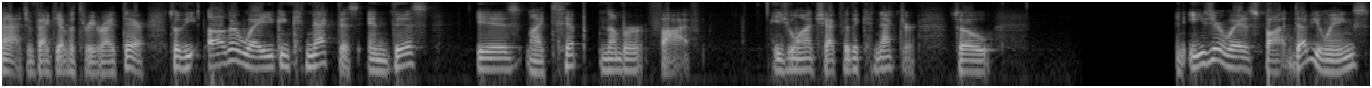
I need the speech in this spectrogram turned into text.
match. In fact, you have a three right there. So the other way you can connect this, and this is my tip number five, is you want to check for the connector. So an easier way to spot W wings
